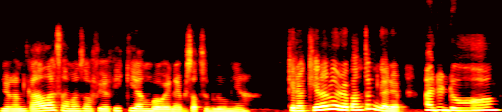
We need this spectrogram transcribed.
Jangan kalah sama Sofia Vicky yang bawain episode sebelumnya. Kira-kira lu ada pantun gak, Dep? Ada dong.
